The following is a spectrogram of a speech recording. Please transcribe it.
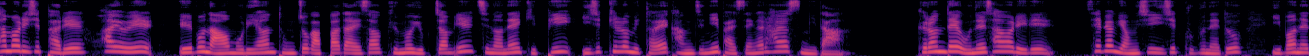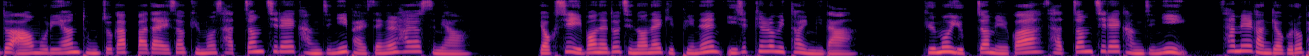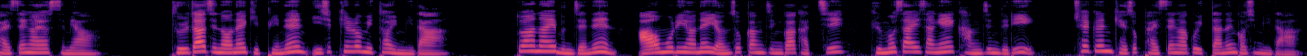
3월 28일 화요일 일본 아오모리현 동쪽 앞바다에서 규모 6.1 진원의 깊이 20km의 강진이 발생을 하였습니다. 그런데 오늘 4월 1일 새벽 0시 29분에도 이번에도 아오모리현 동쪽 앞바다에서 규모 4.7의 강진이 발생을 하였으며 역시 이번에도 진원의 깊이는 20km입니다. 규모 6.1과 4.7의 강진이 3일 간격으로 발생하였으며 둘 다 진원의 깊이는 20km입니다. 또 하나의 문제는 아오모리현의 연속 강진과 같이 규모 4 이상의 강진들이 최근 계속 발생하고 있다는 것입니다.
